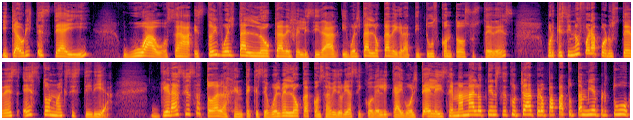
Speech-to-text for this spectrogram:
y que ahorita esté ahí, wow, o sea, estoy vuelta loca de felicidad y vuelta loca de gratitud con todos ustedes, porque si no fuera por ustedes, esto no existiría. Gracias a toda la gente que se vuelve loca con sabiduría psicodélica y voltea y le dice, mamá, lo tienes que escuchar, pero papá, tú también, pero tú,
